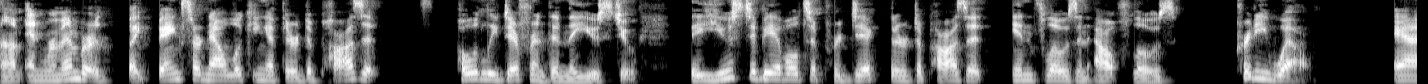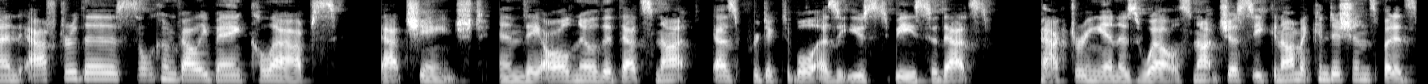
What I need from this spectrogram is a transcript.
Um, and remember, like banks are now looking at their deposit totally different than they used to. They used to be able to predict their deposit inflows and outflows pretty well. And after the Silicon Valley Bank collapse, that changed. And they all know that that's not as predictable as it used to be. So that's factoring in as well. It's not just economic conditions, but it's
